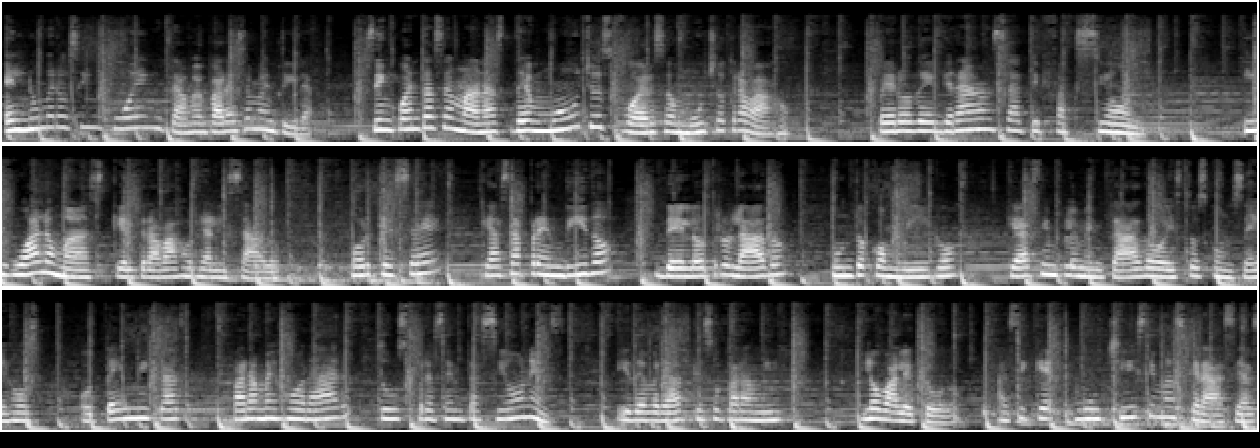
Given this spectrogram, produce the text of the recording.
el número 50, me parece mentira. 50 semanas de mucho esfuerzo, mucho trabajo, pero de gran satisfacción, igual o más que el trabajo realizado, porque sé que has aprendido del otro lado junto conmigo, que has implementado estos consejos o técnicas para mejorar tus presentaciones y de verdad que eso para mí lo vale todo. Así que muchísimas gracias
